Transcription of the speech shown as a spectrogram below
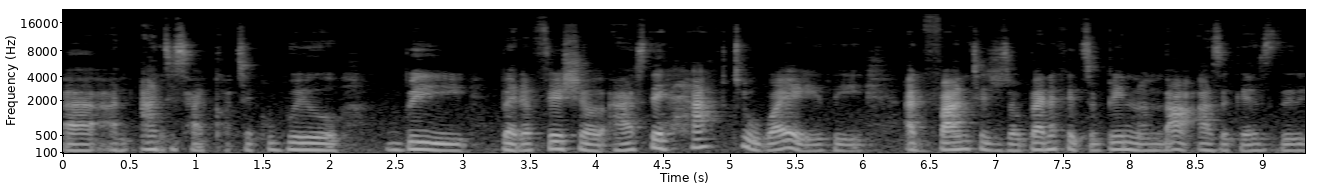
uh, an antipsychotic will be beneficial as they have to weigh the advantages or benefits of being on that as against the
